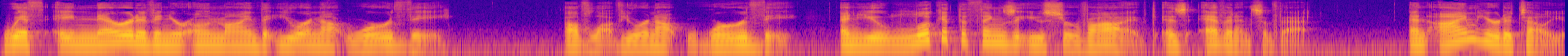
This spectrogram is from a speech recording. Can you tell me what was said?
with a narrative in your own mind that you are not worthy of love. You are not worthy. And you look at the things that you survived as evidence of that. And I'm here to tell you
